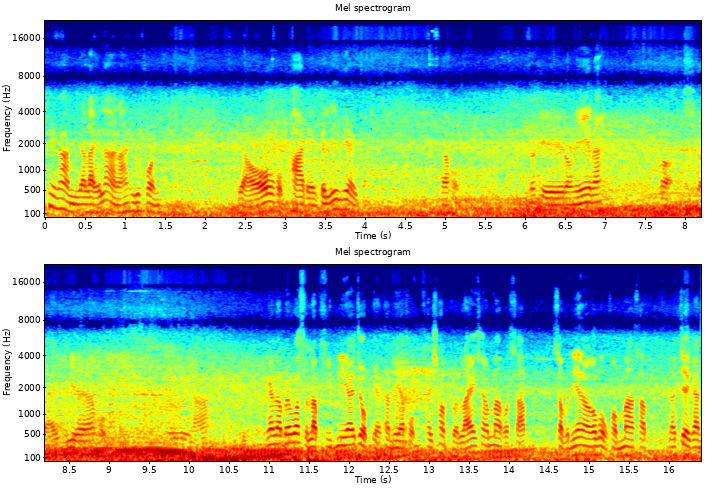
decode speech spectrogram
ไม่น่ามีอะไรแล้วนะทุกคน เดี๋ยวผมพาเดินไปเรื่อยๆก่อนนะครับผมโอเคตรงนี้นะ ก็สวยดีเลยนะครับผมนี่นะงั้นเราไม่ว่าสำหรับคลิปนี้จบเพียงเท่านี้ครับผมใครชอบกดไลค์ชอบมากกดซับสำหรับวันนี้เราก็ผมขอบคุณมากครับ แล้วเจอกัน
